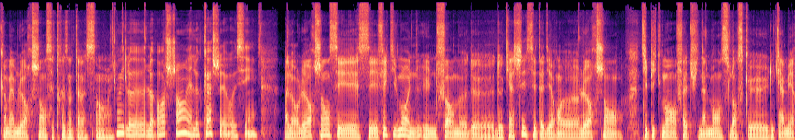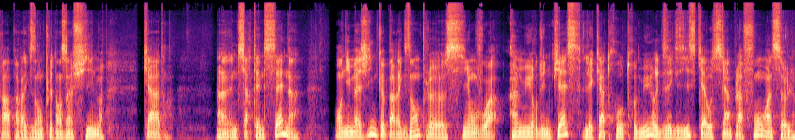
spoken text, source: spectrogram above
quand même le hors-champ c'est très intéressant. oui. Oui, le, le hors-champ et le cachet aussi. Alors le hors-champ, c'est c'est effectivement une, une forme de, de cachet, c'est-à-dire euh, le hors-champ, typiquement en fait finalement, lorsque une caméra par exemple dans un film cadre hein, une certaine scène, on imagine que par exemple euh, si on voit un mur d'une pièce, les quatre autres murs ils existent, qu'il y a aussi un plafond, un sol.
